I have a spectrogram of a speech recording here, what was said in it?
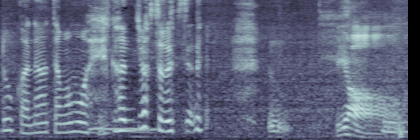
ろうかなってあんま思わへん感じはするんですよね。うん。いやー、うん。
